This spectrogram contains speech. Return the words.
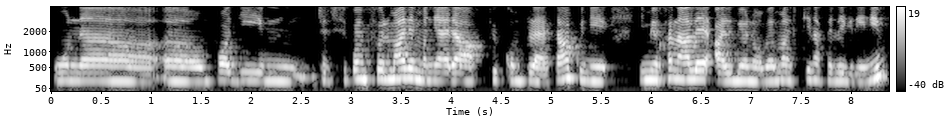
un, uh, un po' di, mm, cioè ci si può informare in maniera più completa, quindi il mio canale ha il mio nome, Martina Pellegrini,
